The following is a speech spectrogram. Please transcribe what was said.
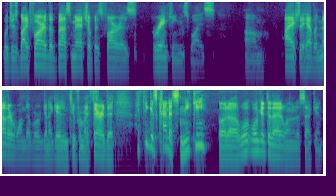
which is by far the best matchup as far as rankings wise. Um, I actually have another one that we're gonna get into for my third that I think is kind of sneaky, but uh, we'll we'll get to that one in a second.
